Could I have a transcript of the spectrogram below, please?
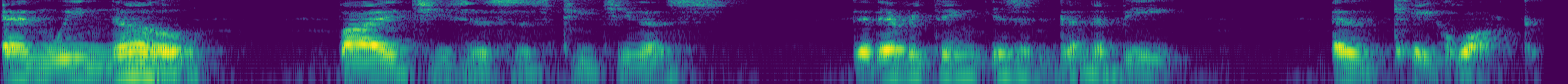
And we know by Jesus' teaching us that everything isn't going to be a cakewalk,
